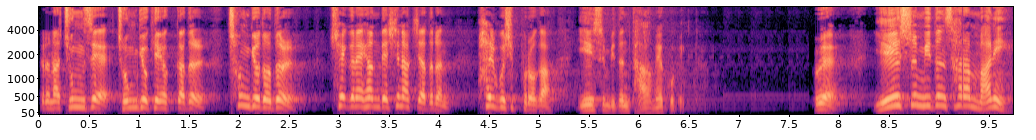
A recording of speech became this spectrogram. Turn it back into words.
그러나 중세, 종교개혁가들, 청교도들, 최근의 현대 신학자들은 8, 90%가 예수 믿은 다음의 고백이다. 왜? 예수 믿은 사람만이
